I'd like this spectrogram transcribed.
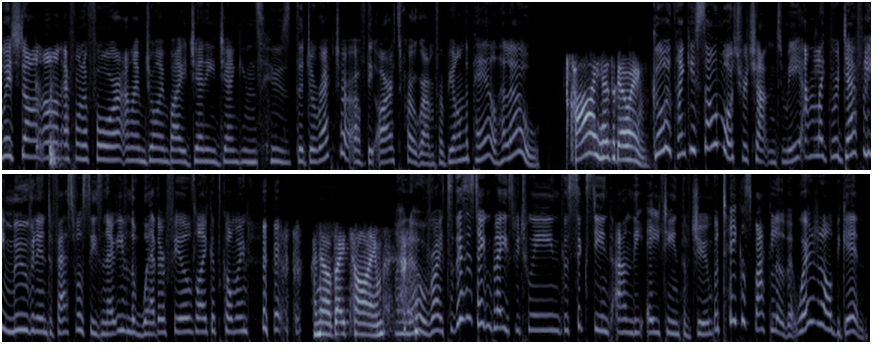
Switched on on F104, and I'm joined by Jenny Jenkins, who's the director of the arts program for Beyond the Pale. Hello. Hi, how's it going? Good. Thank you so much for chatting to me. And like, we're definitely moving into festival season now. Even the weather feels like it's coming. I know, about time. I know, right. So, this is taking place between the 16th and the 18th of June. But take us back a little bit. Where did it all begin?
